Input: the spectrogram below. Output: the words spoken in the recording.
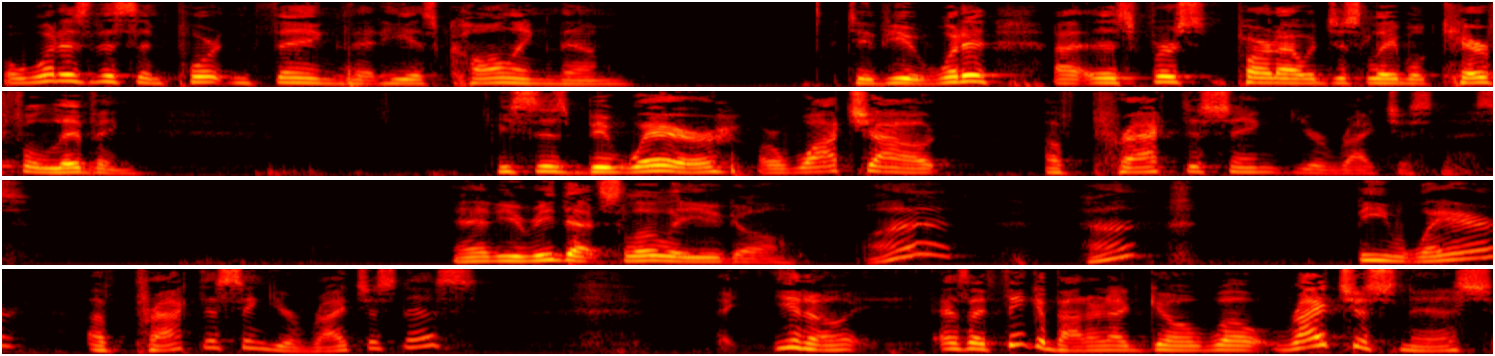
Well, what is this important thing that he is calling them to view. What is, uh, this first part I would just label careful living. He says, Beware or watch out of practicing your righteousness. And if you read that slowly, you go, What? Huh? Beware of practicing your righteousness? You know, as I think about it, I'd go, well, righteousness,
